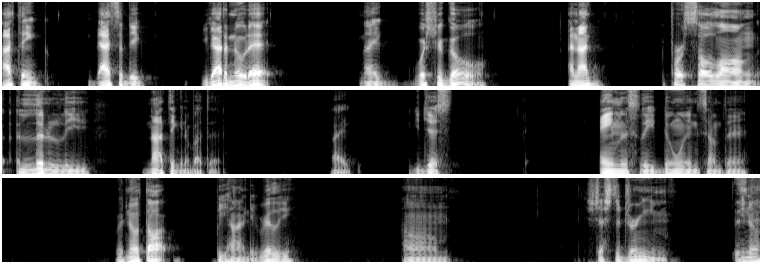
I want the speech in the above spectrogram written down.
I think that's a big you got to know that. Like what's your goal? And I for so long literally not thinking about that. Like you just aimlessly doing something with no thought behind it really. Um it's just a dream. You know?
